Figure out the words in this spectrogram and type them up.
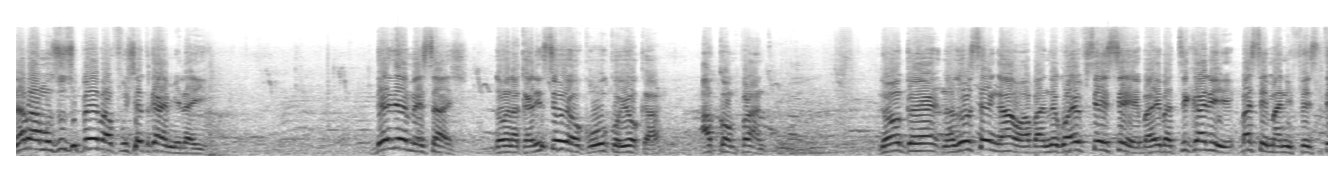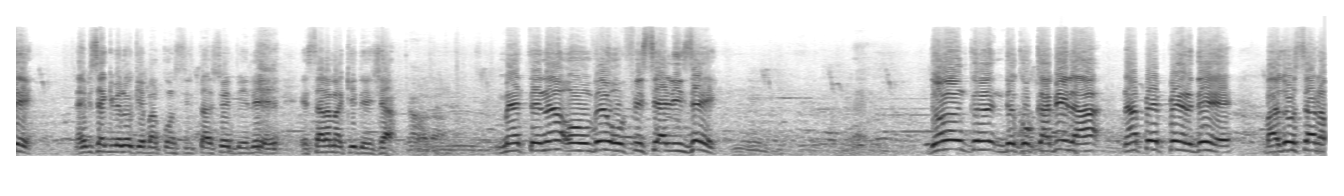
na bamosusu mpe bafourchette kaka ya milai deuxième message donc nakanisi oyo okoki koyoka acomprendre donc euh, nazosenga awa bandeko ya fcc baye batikali base manifeste nayebisaki bino ke baconsultation ebele esalamaki déjà maintenant on veut officialiser donc ndeko kabila na pprd bazosala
